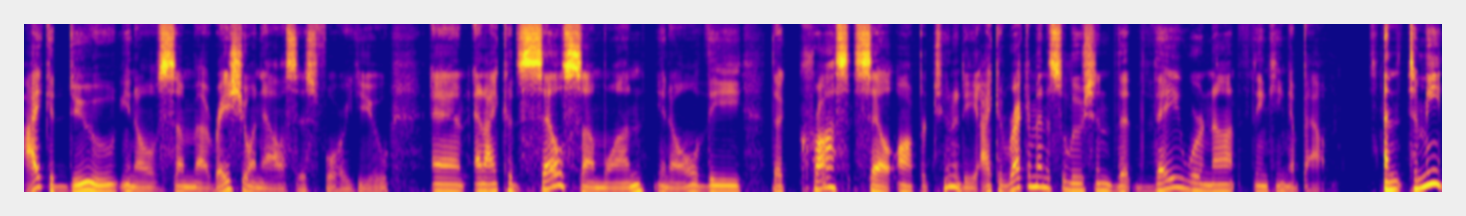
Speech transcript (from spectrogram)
I could do, you know, some uh, ratio analysis for you, and and I could sell someone, you know, the the cross sell opportunity. I could recommend a solution that they were not thinking about. And to me,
